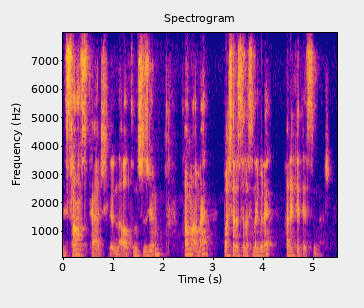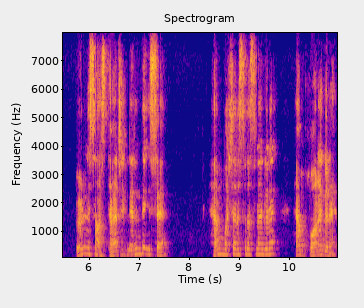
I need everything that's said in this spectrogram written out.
Lisans tercihlerinde altını çiziyorum. Tamamen başarı sırasına göre hareket etsinler. Ön lisans tercihlerinde ise hem başarı sırasına göre hem puana göre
